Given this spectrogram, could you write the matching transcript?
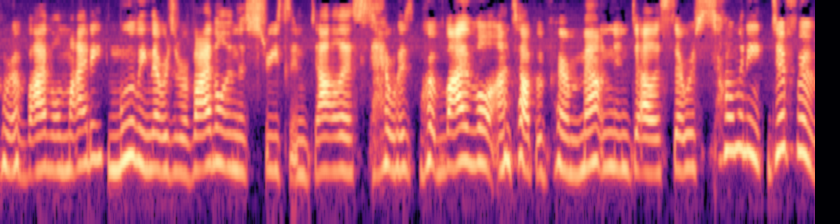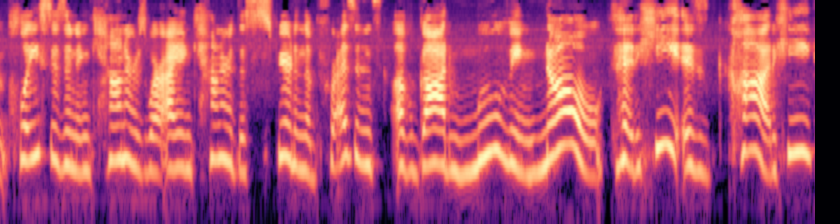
revival, mighty moving. There was revival in the streets in Dallas. There was revival on top of Prayer Mountain in Dallas. There were so many different places and encounters where I encountered the Spirit and the presence of God moving. Know that He is God. He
